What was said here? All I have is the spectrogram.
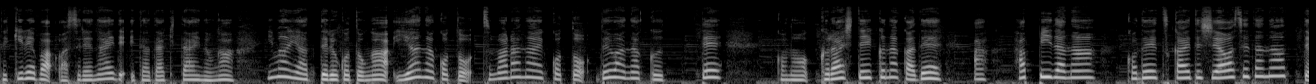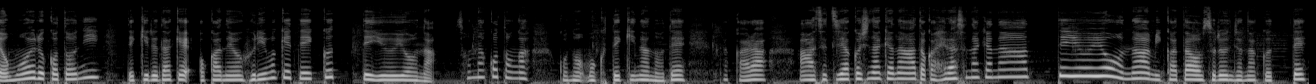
できれば忘れないでいただきたいのが今やってることが嫌なことつまらないことではなくってこの暮らしていく中であハッピーだなこれ使えて幸せだなって思えることにできるだけお金を振り向けていくっていうようなそんなことがこの目的なのでだからあ節約しなきゃなとか減らさなきゃなってっていうような見方をするんじゃなくって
